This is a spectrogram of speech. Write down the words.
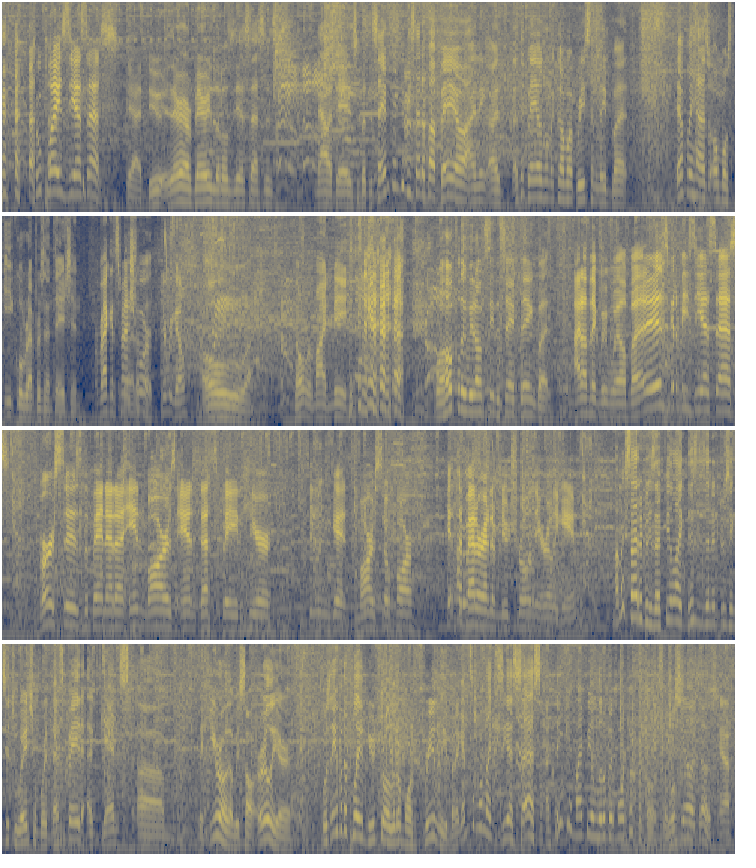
Who plays ZSS? Yeah, dude, there are very little ZSSs nowadays, but the same thing can be said about Bayo. I think I, I think Bayo's on the come up recently, but definitely has almost equal representation. We're back at Smash Right 4. Here we go. Oh, don't remind me. well, hopefully we don't see the same thing, but I don't think we will, but it is going to be ZSS versus the Bayonetta in Marss and Deathspade here. See if we can get Marss so far. Get the better end of neutral in the early game. I'm excited because I feel like this is an interesting situation where Deathspade against um, the hero that we saw earlier was able to play neutral a little more freely, but against someone like ZSS, I think it might be a little bit more difficult. So we'll see how it goes. Yep.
